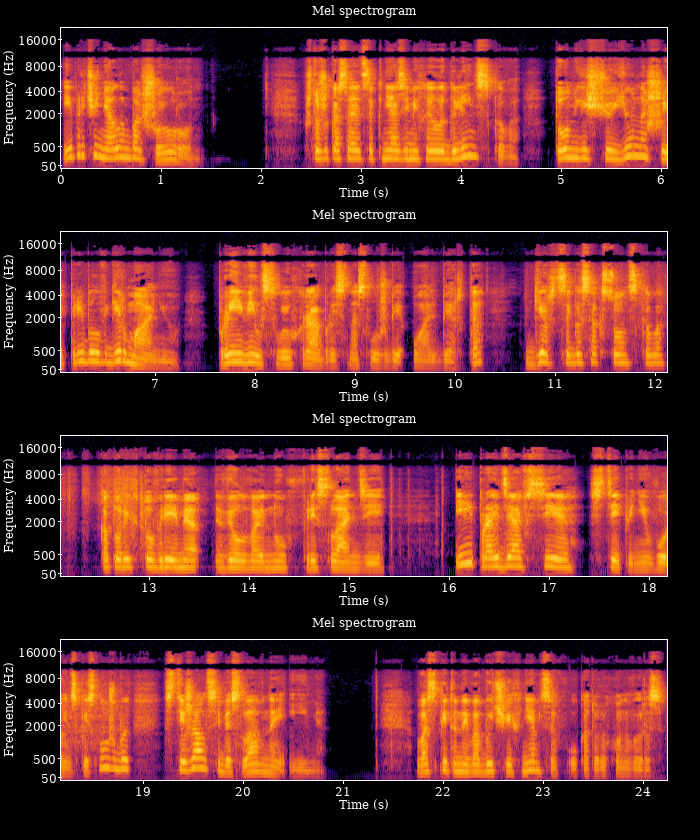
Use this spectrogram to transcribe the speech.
и причинял им большой урон. Что же касается князя Михаила Глинского, то он еще юношей прибыл в Германию, проявил свою храбрость на службе у Альберта — герцога Саксонского, который в то время вел войну в Фрисландии, и, пройдя все степени воинской службы, стяжал себе славное имя. Воспитанный в обычаях немцев, у которых он вырос,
